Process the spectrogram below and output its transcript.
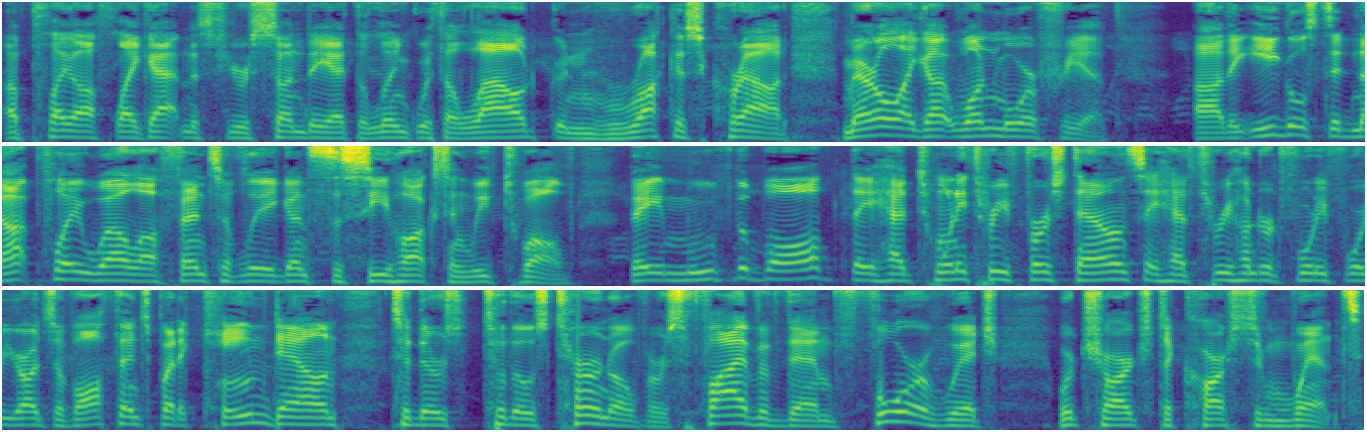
a playoff like atmosphere Sunday at the Linc with a loud and ruckus crowd. Merrill, I got one more for you. Uh, the Eagles did not play well offensively against the Seahawks in Week 12. They moved the ball. They had 23 first downs. They had 344 yards of offense, but it came down to to those turnovers. Five of them, four of which were charged to Carson Wentz.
